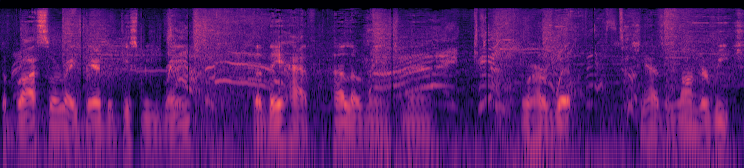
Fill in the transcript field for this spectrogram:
the broadsword right there that gives me range, but they have hella range, man with her whip. She has a longer reach.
